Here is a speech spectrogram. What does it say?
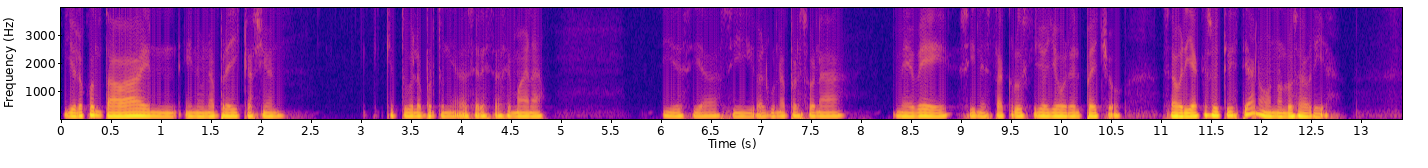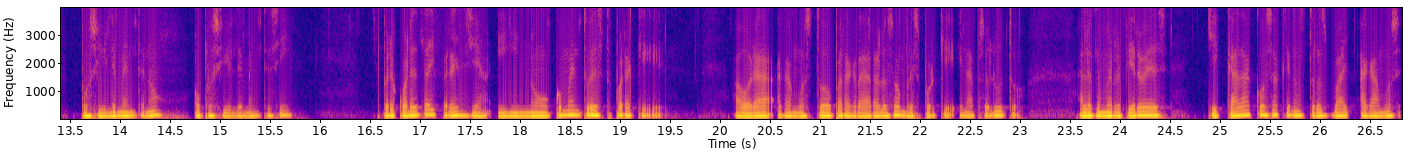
Y yo lo contaba en, en una predicación que tuve la oportunidad de hacer esta semana y decía, si alguna persona me ve sin esta cruz que yo llevo en el pecho, ¿sabría que soy cristiano o no lo sabría? Posiblemente no, o posiblemente sí. Pero ¿cuál es la diferencia? Y no comento esto para que ahora hagamos todo para agradar a los hombres, porque en absoluto. A lo que me refiero es que cada cosa que nosotros hagamos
